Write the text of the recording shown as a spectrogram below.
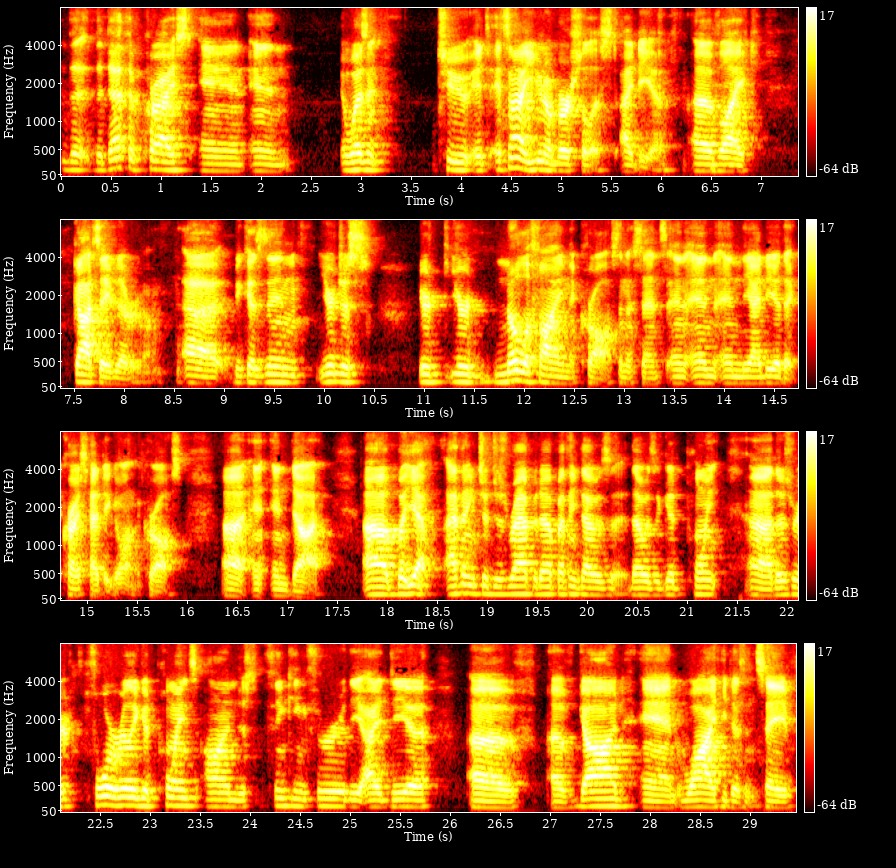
The the death of Christ and and it wasn't to it's it's not a universalist idea of like God saved everyone uh, because then you're just you're you're nullifying the cross in a sense, and and and the idea that Christ had to go on the cross uh, and, and, die. Uh, but yeah, I think to just wrap it up, I think that was a, that was a good point. Uh, those were four really good points on just thinking through the idea of of God and why He doesn't save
